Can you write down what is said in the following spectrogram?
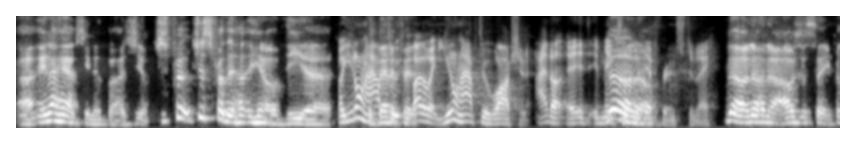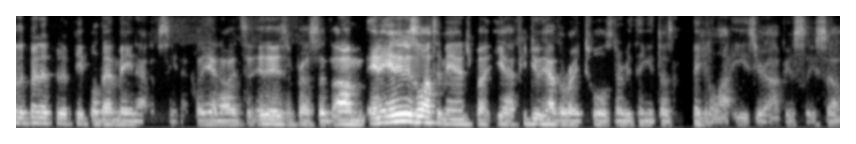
uh, and I have seen it, but you know, just for just for the you know the uh, oh, you don't have benefit. to. By the way, you don't have to watch it. I don't. It, it makes no, no, difference to me. No, no, no. I was just saying for the benefit of people that may not have seen it, but you know, it's it is impressive. Um, and, and it is a lot to manage, but yeah, if you do have the right tools and everything, it does make it a lot easier, obviously. So,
